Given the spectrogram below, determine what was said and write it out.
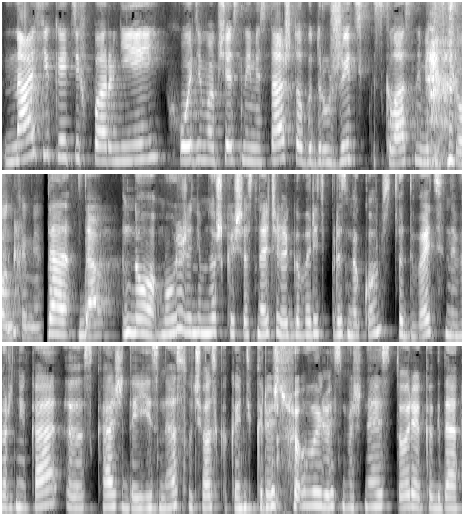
Нафиг этих парней. Ходим в общественные места, чтобы дружить с классными девчонками. Да, да. Но мы уже немножко сейчас начали говорить про знакомство. Давайте наверняка э, с каждой из нас случалась какая-нибудь крышовая или смешная история, когда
